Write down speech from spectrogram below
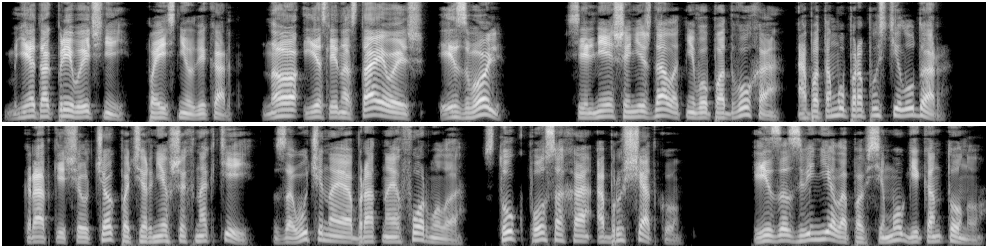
«Мне так привычней», — пояснил Викард. «Но, если настаиваешь, изволь». Сильнейший не ждал от него подвоха, а потому пропустил удар. Краткий щелчок почерневших ногтей, заученная обратная формула, стук посоха о брусчатку. И зазвенело по всему гикантону.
